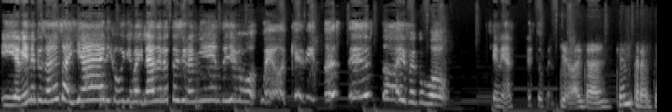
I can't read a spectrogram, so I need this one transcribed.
Y habían empezado a ensayar y como que bailar en el estacionamiento y yo como, weón, qué lindo es esto. Y fue como, genial, estupendo. Qué bacán. Qué entrete.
